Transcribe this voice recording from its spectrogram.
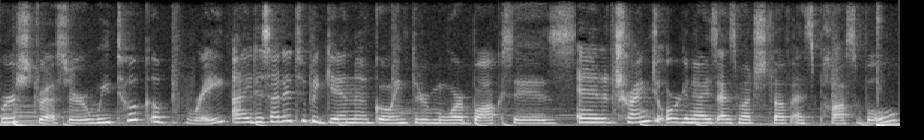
First dresser, we took a break. I decided to begin going through more boxes and trying to organize as much stuff as possible.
